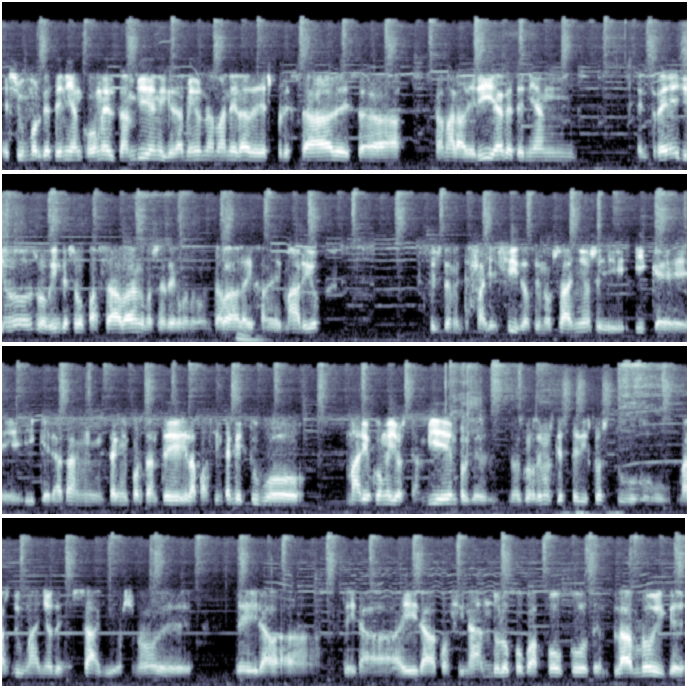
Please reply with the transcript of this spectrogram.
ese humor que tenían con él también y que también era una manera de expresar esa camaradería que tenían entre ellos, lo bien que se lo pasaban, como, se, como me contaba la hija de Mario, tristemente fallecido hace unos años y, y, que, y que era tan, tan importante la paciencia que tuvo Mario con ellos también, porque recordemos que este disco estuvo más de un año de ensayos, ¿no? De, de ir a, de ir a, ir a cocinándolo poco a poco, templarlo y que,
